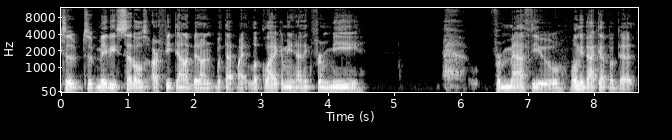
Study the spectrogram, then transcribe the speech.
to to maybe settle our feet down a bit on what that might look like. I mean, I think for me, for Matthew, well, let me back up a bit.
